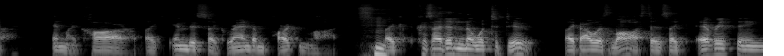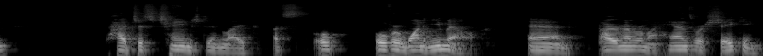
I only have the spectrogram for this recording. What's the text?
in my car, like in this like random parking lot, hmm. like, cause I didn't know what to do. Like I was lost. It's like everything had just changed in like a, over one email. And I remember my hands were shaking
